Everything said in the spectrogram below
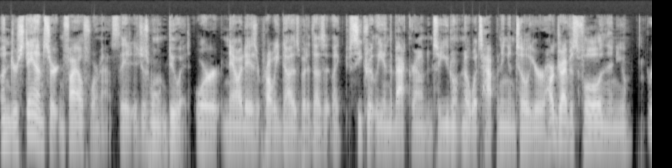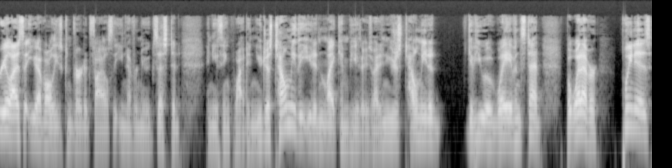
understand certain file formats. They, it just won't do it. Or nowadays it probably does, but it does it like secretly in the background. And so you don't know what's happening until your hard drive is full and then you realize that you have all these converted files that you never knew existed. And you think, why didn't you just tell me that you didn't like MP3s? Why didn't you just tell me to give you a wave instead? But whatever. Point is,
